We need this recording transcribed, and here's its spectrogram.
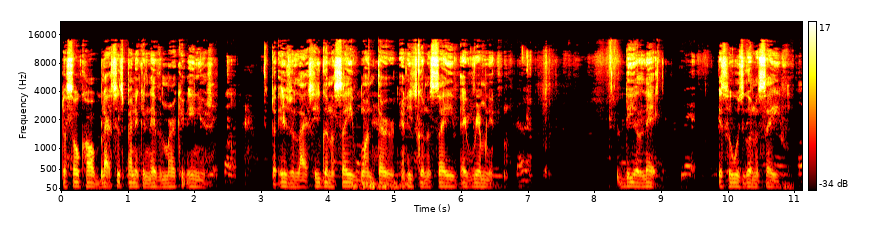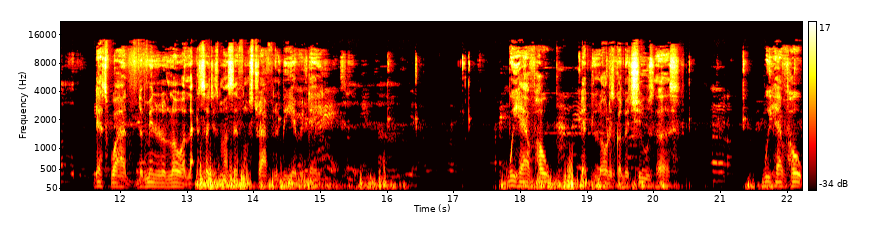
the so-called blacks, Hispanic, and Native American Indians, the Israelites. He's going to save one third, and he's going to save a remnant. The elect is who he's going to save. That's why the men of the Lord, like such as myself, I'm striving to be every day. We have hope that the Lord is going to choose us. We have hope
